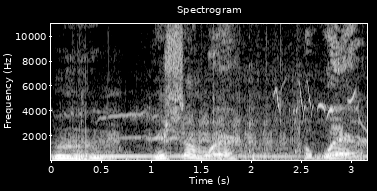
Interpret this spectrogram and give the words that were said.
Hmm, you're somewhere. But where?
